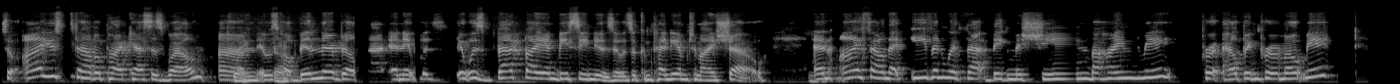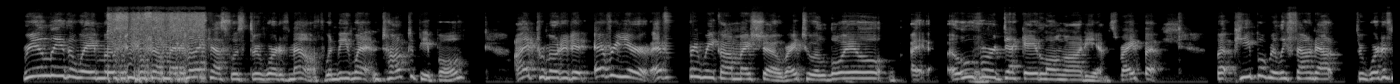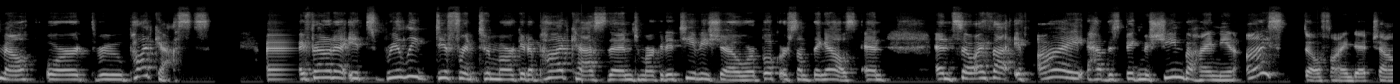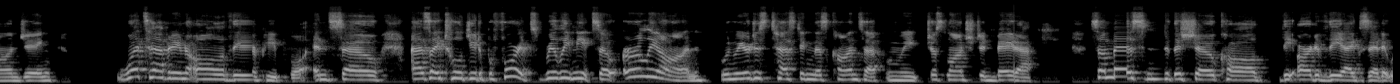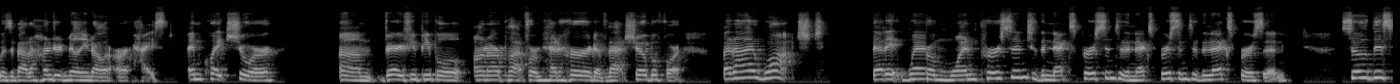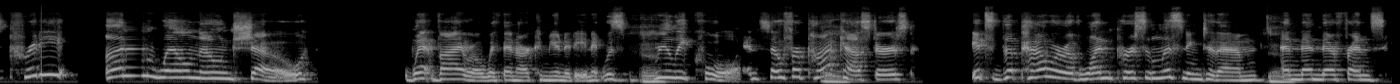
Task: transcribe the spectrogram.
So I used to have a podcast as well. Um, right. It was yeah. called Been There, Built That, and it was it was backed by NBC News. It was a compendium to my show, mm-hmm. and I found that even with that big machine behind me, helping promote me, really the way most people found my podcast was through word of mouth. When we went and talked to people, I promoted it every year, every week on my show, right? To a loyal, over a decade long audience, right? But but people really found out through word of mouth or through podcasts. I found out it's really different to market a podcast than to market a TV show or a book or something else. And and so I thought if I have this big machine behind me and I still find it challenging, what's happening to all of the other people. And so, as I told you before, it's really neat. So, early on, when we were just testing this concept, when we just launched in beta, somebody listened to the show called The Art of the Exit. It was about a $100 million art heist. I'm quite sure um, very few people on our platform had heard of that show before. But I watched that it went from one person to the next person to the next person to the next person. So, this pretty unwell known show went viral within our community and it was mm. really cool. And so for podcasters, mm. it's the power of one person listening to them yeah. and then their friends.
